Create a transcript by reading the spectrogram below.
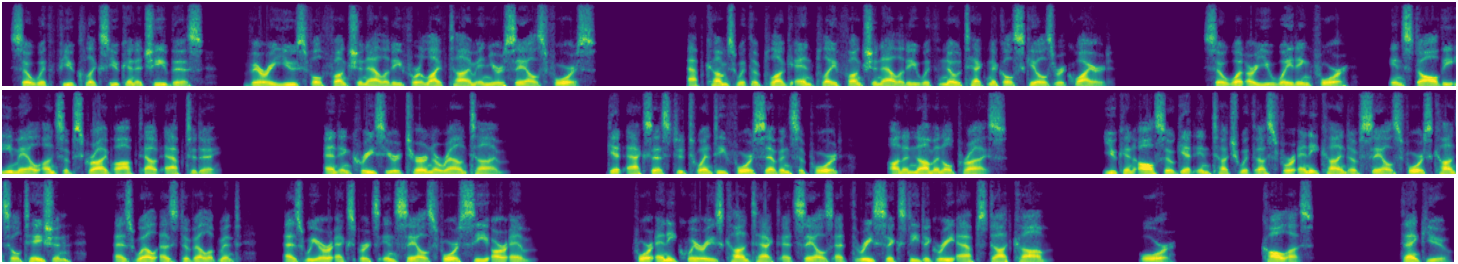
So with few clicks you can achieve this, very useful functionality for lifetime in your Salesforce. App comes with a plug and play functionality with no technical skills required. So what are you waiting for, install the email unsubscribe opt-out app today. And increase your turnaround time. Get access to 24-7 support, on a nominal price. You can also get in touch with us for any kind of Salesforce consultation, as well as development, as we are experts in Salesforce CRM. For any queries contact at sales at 360degreeapps.com. Or Call us. Thank you.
